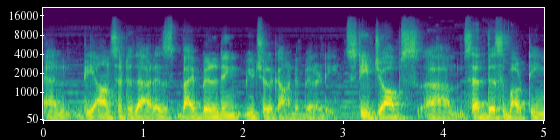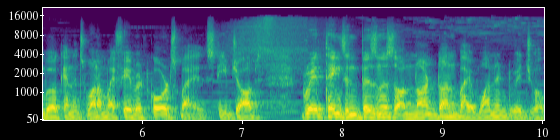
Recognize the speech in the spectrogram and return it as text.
And the answer to that is by building mutual accountability. Steve Jobs um, said this about teamwork, and it's one of my favorite quotes by Steve Jobs. Great things in business are not done by one individual.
